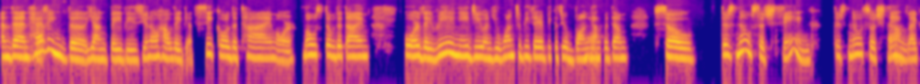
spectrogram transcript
And then having the young babies you know how they get sick all the time or most of the time or they really need you and you want to be there because you're bonding with them. So there's no such thing. There's no such Yeah. thing. Like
